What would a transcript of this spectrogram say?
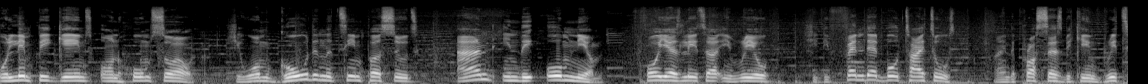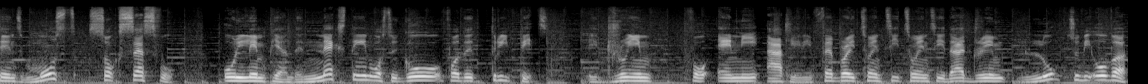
Olympic Games on home soil. She won gold in the team pursuit and in the Omnium. Four years later in Rio, she defended both titles and in the process became Britain's most successful Olympian. The next thing was to go for the three pits, a dream for any athlete. In February 2020, that dream looked to be over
